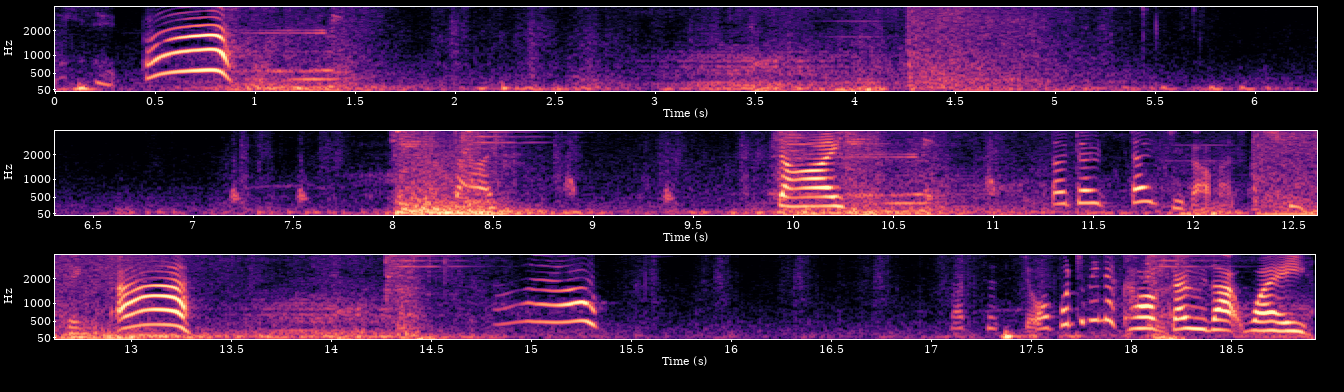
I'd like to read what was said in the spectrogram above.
What is it? Ah! Die. Die. No, don't, don't do that. That's cheating. Ah! That's. Oh, what do you mean I can't go that way?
